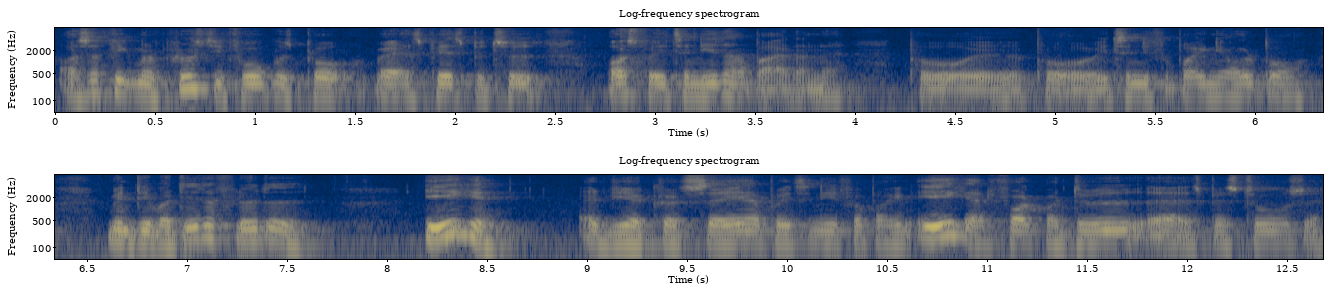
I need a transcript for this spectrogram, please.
Og så fik man pludselig fokus på, hvad asbest betød, også for etanitarbejderne på, øh, på etanitfabrikken i Aalborg. Men det var det, der flyttede. Ikke at vi har kørt sager på etanitfabrikken. Ikke at folk var døde af asbestose.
